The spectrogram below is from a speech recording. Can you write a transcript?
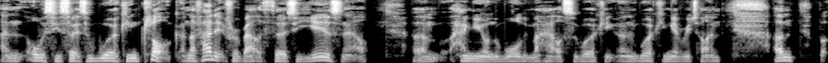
And obviously, so it's a working clock, and I've had it for about thirty years now, um, hanging on the wall in my house, and working and working every time. Um, but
